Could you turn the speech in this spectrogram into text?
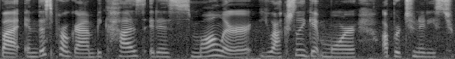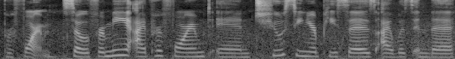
But in this program, because it is smaller, you actually get more opportunities to perform. So for me, I performed in two senior pieces. I was in the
